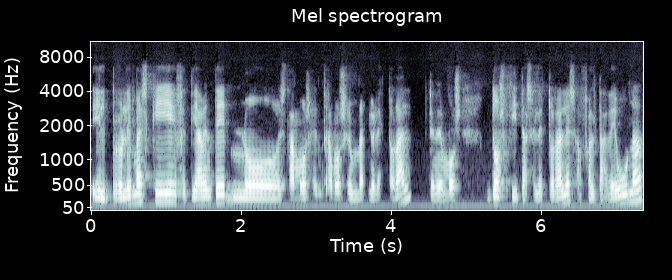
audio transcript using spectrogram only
El problema es que efectivamente no estamos entramos en un año electoral tenemos dos citas electorales a falta de una,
